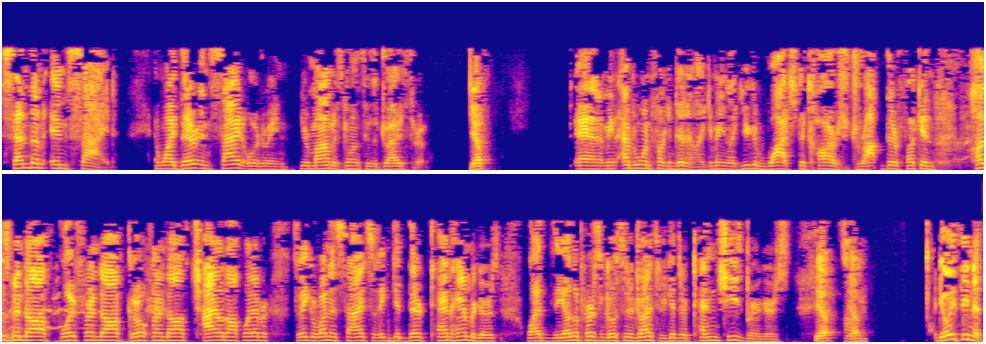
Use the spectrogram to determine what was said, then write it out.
send them inside, and while they're inside ordering, your mom is going through the drive-through. Yep. And I mean, everyone fucking did it. Like, I mean, like you could watch the cars drop their fucking husband off, boyfriend off, girlfriend off, child off, whatever, so they could run inside so they can get their 10 hamburgers while the other person goes to the drive thru to get their 10 cheeseburgers. Yep. Yep. Um, The only thing that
